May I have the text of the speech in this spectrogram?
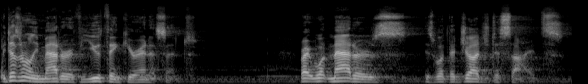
it doesn't really matter if you think you're innocent. Right? What matters is what the judge decides.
